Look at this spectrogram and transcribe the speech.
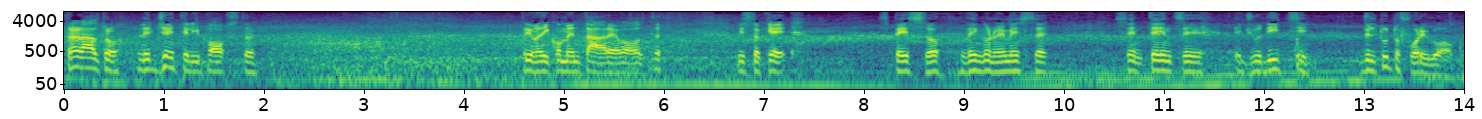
Tra l'altro leggeteli i post prima di commentare a volte, visto che spesso vengono emesse sentenze e giudizi del tutto fuori luogo.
